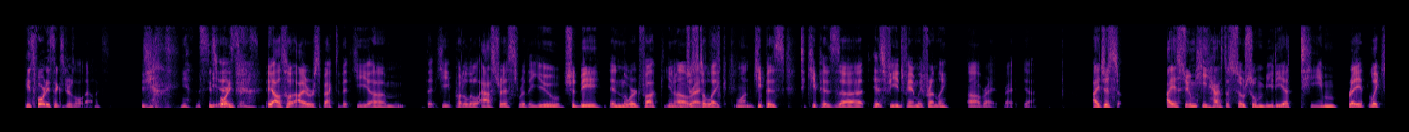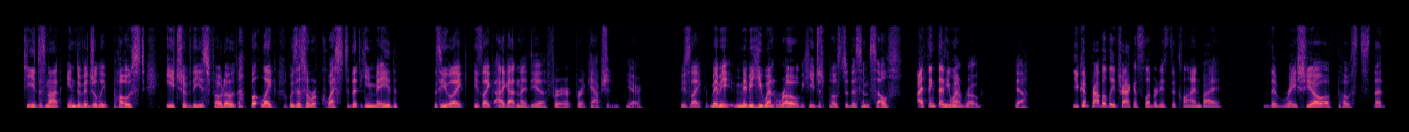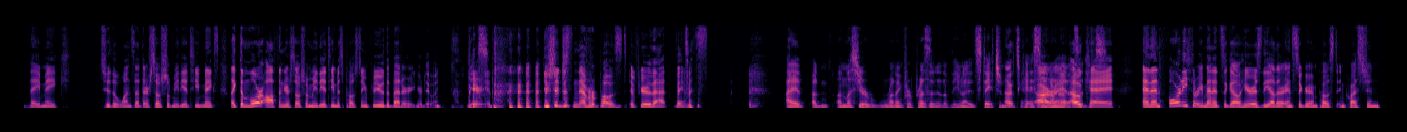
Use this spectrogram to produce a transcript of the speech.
He's 46 years old, Alex. Yeah, yes, He's he 46. Also, I respect that he um that he put a little asterisk where the U should be in the word "fuck." You know, Oh, just right. to like One. keep his to keep his uh his feed family friendly. Oh, right, right. Yeah. I just I assume he has a social media team, right? Like he does not individually post each of these photos, but like was this a request that he made? Is he like he's like I got an idea for for a caption here. He's like maybe maybe he went rogue. He just posted this himself. I think that he went rogue. Yeah. You could probably track a celebrity's decline by the ratio of posts that they make to the ones that their social media team makes. Like the more often your social media team is posting for you, the better you're doing. Period. you should just never post if you're that famous. I un, unless you're running for president of the United States, in which case, I All don't right. know. Okay. And then 43 minutes ago, here is the other Instagram post in question.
